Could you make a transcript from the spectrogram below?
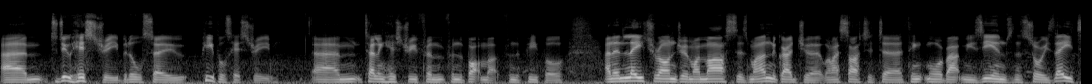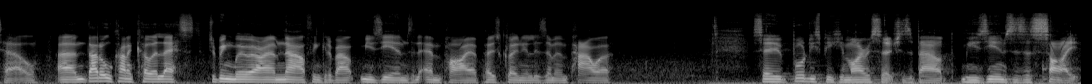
um, to do history, but also people's history um, telling history from, from the bottom up, from the people. And then later on during my master's, my undergraduate, when I started to think more about museums and the stories they tell, um, that all kind of coalesced to bring me where I am now, thinking about museums and empire, post-colonialism and power. So broadly speaking, my research is about museums as a site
